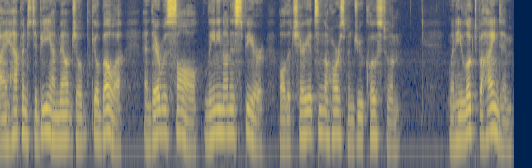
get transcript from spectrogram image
I happened to be on Mount Gilboa, and there was Saul leaning on his spear while the chariots and the horsemen drew close to him. When he looked behind him,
